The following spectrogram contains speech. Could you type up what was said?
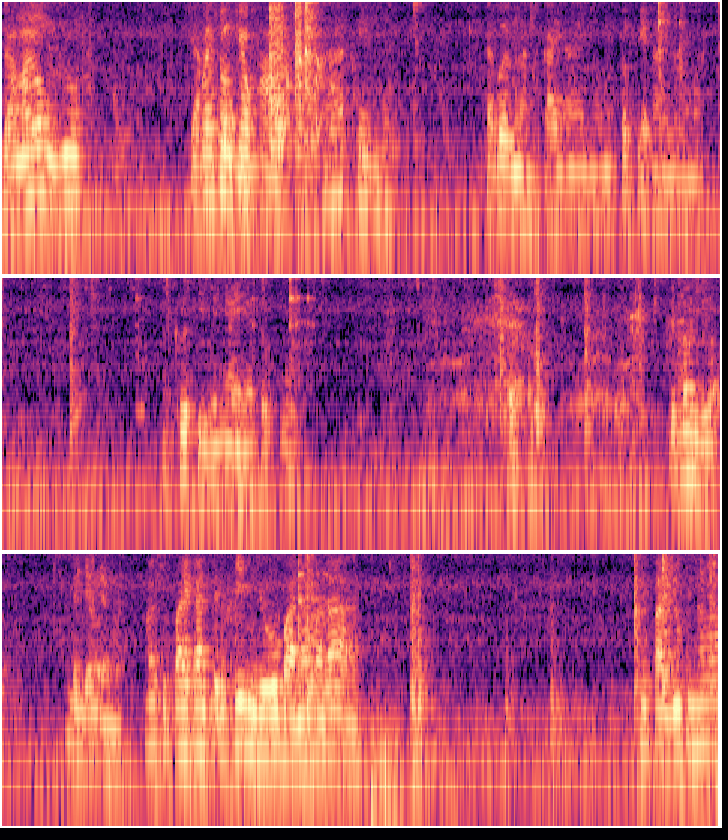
จะเอามาลงอยู่ไว้ช่วงเกี่ยวข่าวขาตีน แต่เบิ่งอันไก่อายน้องก็เปลี่ยนอายน้องมามันคือสีง่ายๆนะตัวกูเป็นต้นดีวะเป็นยังไงมาเอาสิไปกันเป็นทีมอยู่บ้านนามาล่าไปไปอยู่พี่น้อง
